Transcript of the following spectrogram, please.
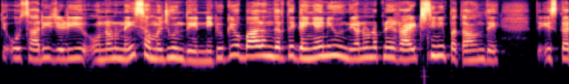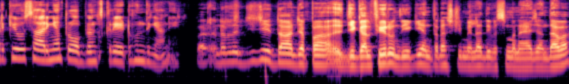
ਤੇ ਉਹ ਸਾਰੀ ਜਿਹੜੀ ਉਹਨਾਂ ਨੂੰ ਨਹੀਂ ਸਮਝ ਹੁੰਦੀ ਇੰਨੀ ਕਿਉਂਕਿ ਉਹ ਬਾਹਰ ਅੰਦਰ ਤੇ ਗਈਆਂ ਹੀ ਨਹੀਂ ਹੁੰਦੀਆਂ, ਉਹਨਾਂ ਨੂੰ ਆਪਣੇ ਰਾਈਟਸ ਹੀ ਨਹੀਂ ਪਤਾ ਹੁੰਦੇ ਤੇ ਇਸ ਕਰਕੇ ਉਹ ਸਾਰੀਆਂ ਪ੍ਰੋਬਲਮਸ ਕ੍ਰੀਏਟ ਹੁੰਦੀਆਂ ਨੇ। ਪਰ ਨਵਦੀਪ ਜੀ ਜਿੱਦਾਂ ਅੱਜ ਆਪਾਂ ਜੇ ਗੱਲ ਫਿਰ ਹੁੰਦੀ ਹੈ ਕਿ ਅੰਤਰਰਾਸ਼ਟਰੀ ਮਹਿਲਾ ਦਿਵਸ ਮਨਾਇਆ ਜਾਂਦਾ ਵਾ,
